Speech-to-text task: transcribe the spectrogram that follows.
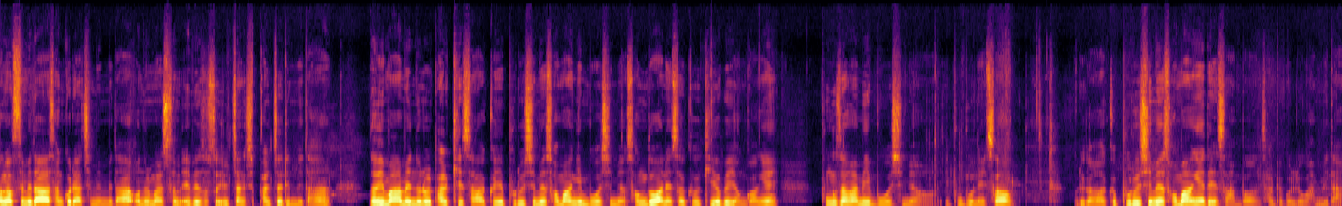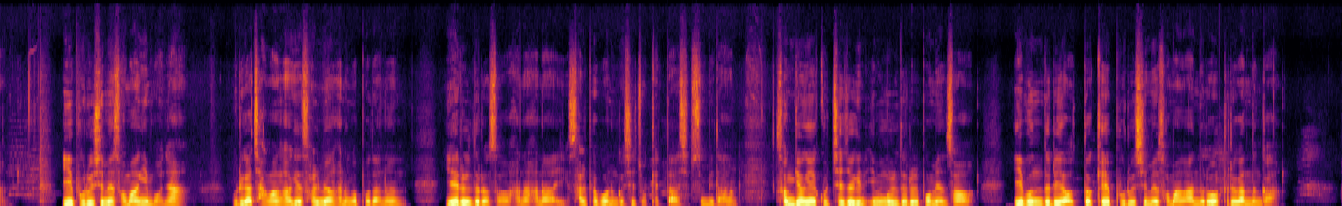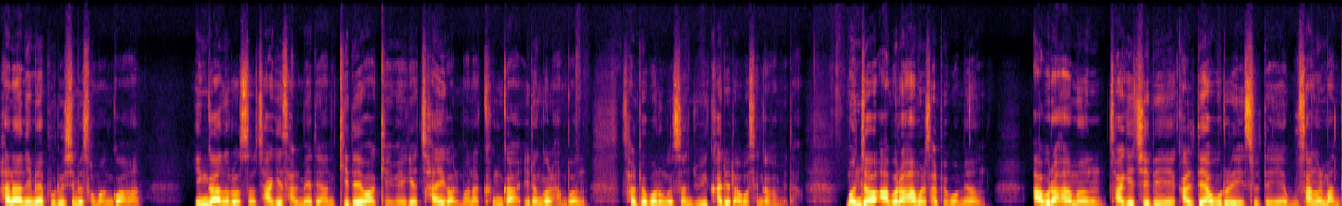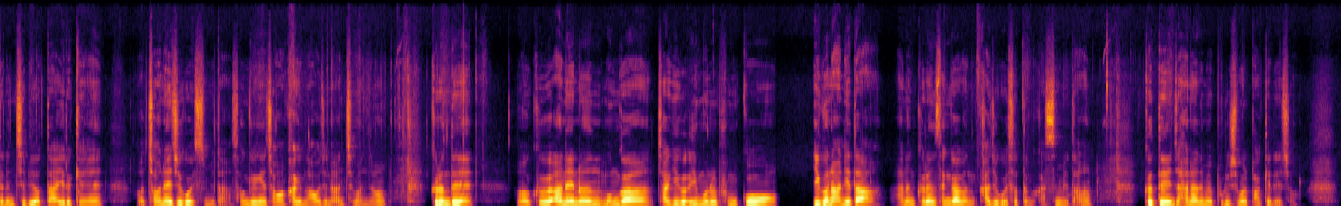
반갑습니다. 산골의 아침입니다. 오늘 말씀 에베소서 1장 18절입니다. 너희 마음의 눈을 밝히사 그의 부르심의 소망이 무엇이며 성도 안에서 그 기업의 영광의 풍성함이 무엇이며 이 부분에서 우리가 그 부르심의 소망에 대해서 한번 살펴보려고 합니다. 이 부르심의 소망이 뭐냐? 우리가 장황하게 설명하는 것보다는 예를 들어서 하나하나 살펴보는 것이 좋겠다 싶습니다. 성경의 구체적인 인물들을 보면서 이분들이 어떻게 부르심의 소망 안으로 들어갔는가? 하나님의 부르심의 소망과 인간으로서 자기 삶에 대한 기대와 계획의 차이가 얼마나 큰가 이런 걸 한번 살펴보는 것은 유익하리라고 생각합니다. 먼저 아브라함을 살펴보면 아브라함은 자기 집이 갈대아 우르에 있을 때에 우상을 만드는 집이었다 이렇게 어, 전해지고 있습니다. 성경에 정확하게 나오지는 않지만요. 그런데 어, 그 안에는 뭔가 자기가 의문을 품고 이건 아니다 하는 그런 생각은 가지고 있었던 것 같습니다. 그때 이제 하나님의 부르심을 받게 되죠.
